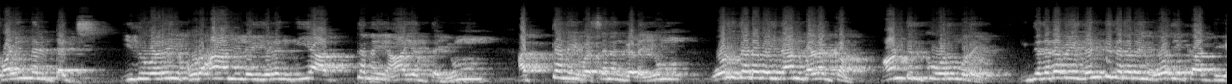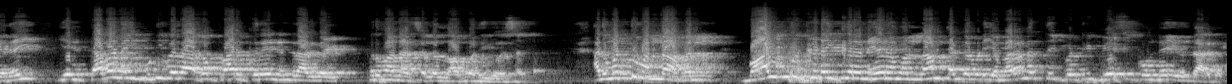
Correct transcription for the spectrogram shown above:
ஃபைனல் டச் இதுவரை குர்ஆனிலே இறங்கிய அத்தனை ஆயத்தையும் அத்தனை வசனங்களையும் ஒரு தடவை தான் வழக்கம். ஆண்டிற்கு ஒரு முறை. இந்த தடவை ரெண்டு தடவை ஓதி காட்டியதை என் தவணை முடிவதாக பார்க்கிறேன் என்றார்கள் பெருமானார் ஸல்லல்லாஹு அலைஹி செல்லம் அது மட்டுமல்லாமல் வாய்ப்பு கிடைக்கிற நேரமெல்லாம் தங்களுடைய மரணத்தை பற்றி பேசிக்கொண்டே இருந்தார்கள்.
